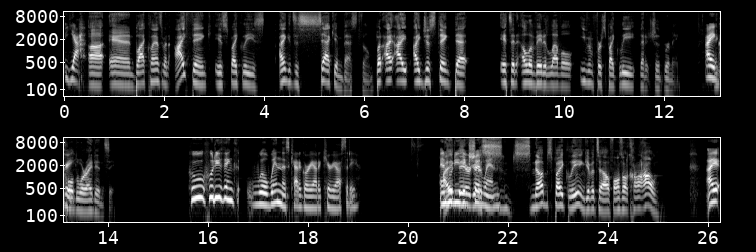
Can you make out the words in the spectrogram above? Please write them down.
Yeah. Uh, and Black Klansman, I think, is Spike Lee's. I think it's his second best film, but I, I, I just think that it's an elevated level, even for Spike Lee, that it should remain. I And agree. Cold War, I didn't see. Who who do you think will win this category out of curiosity? And I who do you think should win? s- snub Spike Lee and give it to Alfonso Cuarón. I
